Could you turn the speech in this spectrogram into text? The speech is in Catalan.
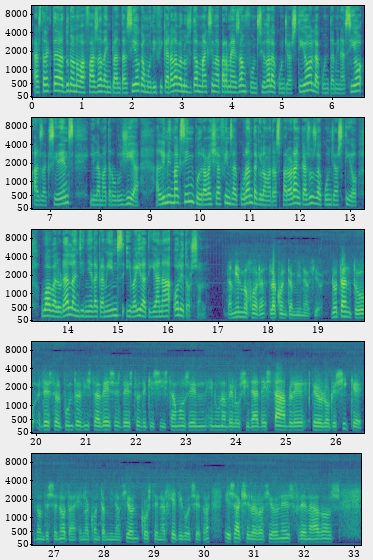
Es tracta d'una nova fase d'implantació que modificarà la velocitat màxima permesa en funció de la congestió, la contaminació, els accidents i la meteorologia. El límit màxim podrà baixar fins a 40 km per hora en casos de congestió. Ho ha valorat l'enginyer de camins i veí de Tiana, Ole Torson. También mejora la contaminación. No tanto desde el punto de vista a veces de esto de que si estamos en, en, una velocidad estable, pero lo que sí que donde se nota en la contaminación, coste energético, etcétera, es aceleraciones, frenados.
